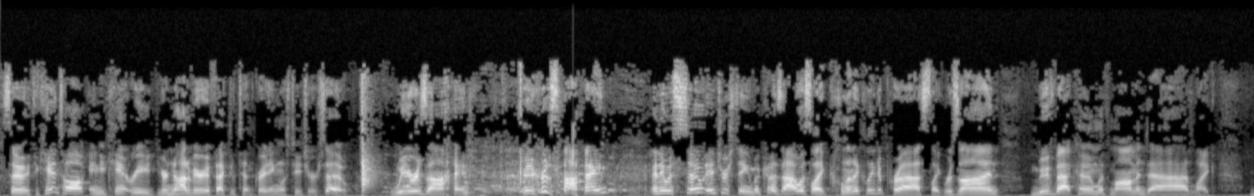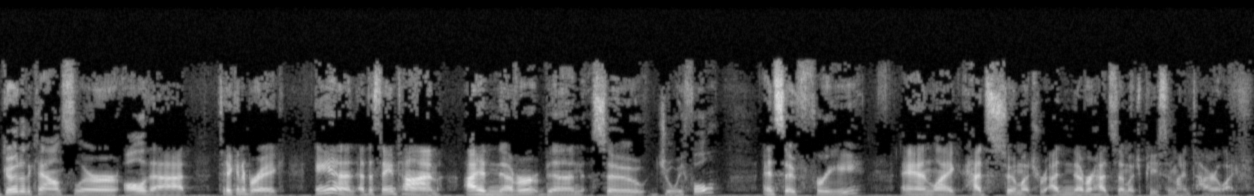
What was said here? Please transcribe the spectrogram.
So if you can't talk and you can't read, you're not a very effective 10th grade English teacher. So we resigned. we resigned. And it was so interesting because I was like clinically depressed, like resign, move back home with mom and dad, like go to the counselor, all of that, taking a break. And at the same time, I had never been so joyful and so free and like had so much i'd never had so much peace in my entire life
